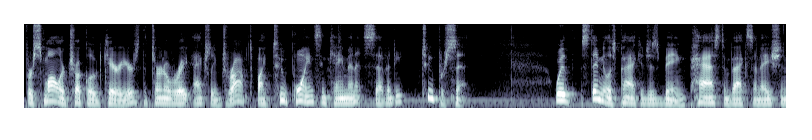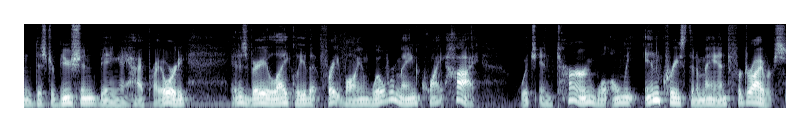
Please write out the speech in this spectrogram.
For smaller truckload carriers, the turnover rate actually dropped by two points and came in at 72%. With stimulus packages being passed and vaccination distribution being a high priority, it is very likely that freight volume will remain quite high, which in turn will only increase the demand for drivers.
